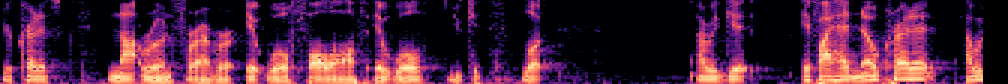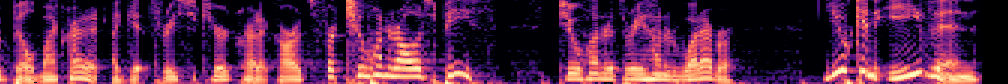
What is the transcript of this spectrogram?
your credit's not ruined forever. It will fall off. It will. You can look. I would get if I had no credit, I would build my credit. I'd get three secured credit cards for two hundred dollars a piece, 200 300 whatever. You can even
